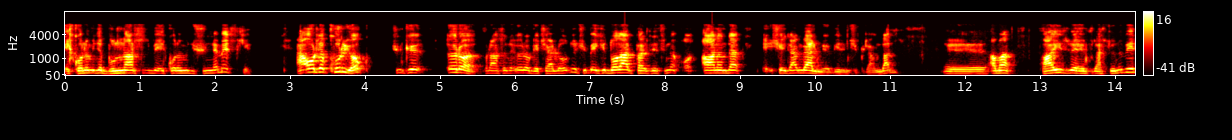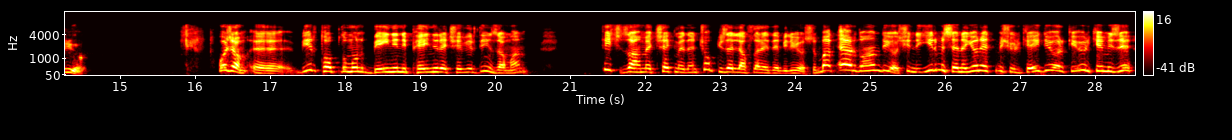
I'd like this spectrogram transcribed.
ekonomide bunlarsız bir ekonomi düşünülemez ki. Ha, orada kur yok. Çünkü euro, Fransa'da euro geçerli olduğu için belki dolar paritesini anında e, şeyden vermiyor birinci plandan. Ee, ama faiz ve enflasyonu veriyor. Hocam e, bir toplumun beynini peynire çevirdiğin zaman hiç zahmet çekmeden çok güzel laflar edebiliyorsun. Bak Erdoğan diyor şimdi 20 sene yönetmiş ülkeyi diyor ki ülkemizi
